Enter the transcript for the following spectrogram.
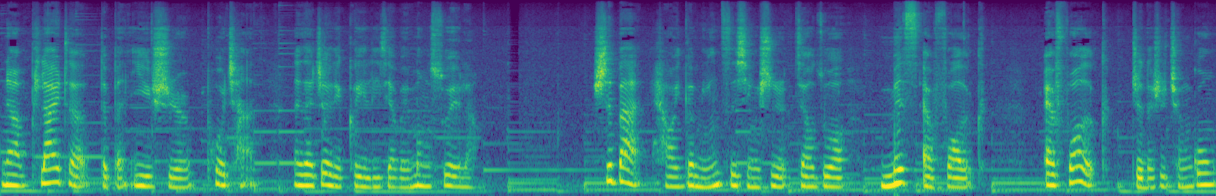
那 pleite 的本意是破产，那在这里可以理解为梦碎了。失败还有一个名词形式叫做 miserfolg，erfolg 指的是成功，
